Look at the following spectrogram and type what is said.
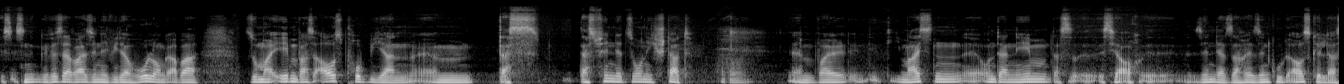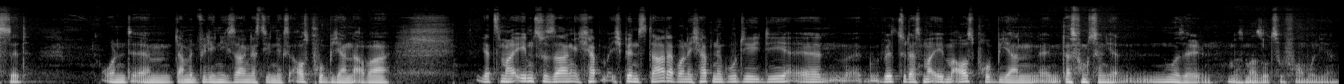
es ist in gewisser Weise eine Wiederholung, aber so mal eben was ausprobieren, ähm, das, das findet so nicht statt. Mhm. Ähm, weil die meisten äh, Unternehmen, das ist ja auch äh, Sinn der Sache, sind gut ausgelastet. Und ähm, damit will ich nicht sagen, dass die nichts ausprobieren, aber jetzt mal eben zu sagen, ich, hab, ich bin Startup und ich habe eine gute Idee, äh, willst du das mal eben ausprobieren? Das funktioniert nur selten, um es mal so zu formulieren.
